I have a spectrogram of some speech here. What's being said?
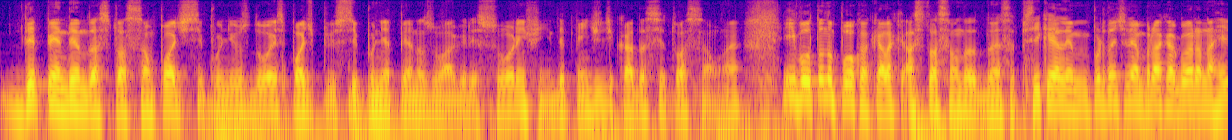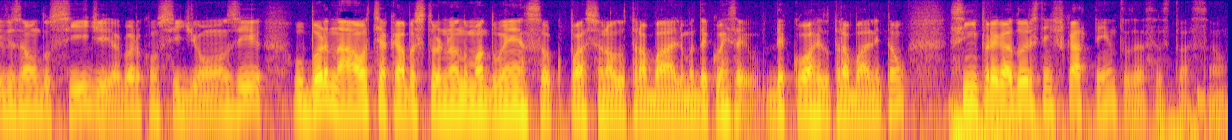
dependendo da situação, pode se punir os dois, pode se punir apenas o agressor, enfim, depende de cada situação. Né? E voltando um pouco àquela a situação da doença psíquica, é importante lembrar que agora na revisão do CID, agora com o CID 11, o burnout acaba se tornando uma doença ocupacional do trabalho, uma decorrência decorre do trabalho. Então, sim, empregadores têm que ficar atentos a essa situação.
